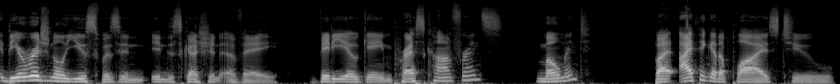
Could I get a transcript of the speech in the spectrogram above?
The original use was in, in discussion of a video game press conference moment, but I think it applies to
